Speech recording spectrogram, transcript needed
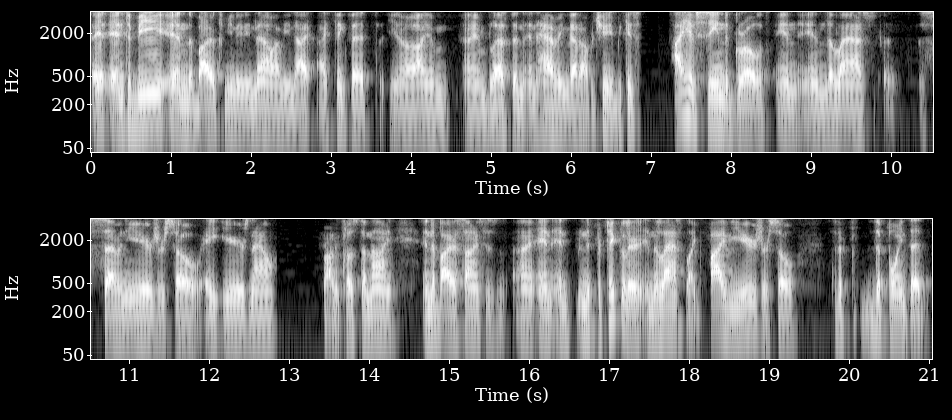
and, and, to be in the bio community now, I mean, I, I think that you know I am I am blessed in, in having that opportunity because I have seen the growth in in the last seven years or so, eight years now, probably close to nine, in the biosciences, uh, and and in particular in the last like five years or so, to the the point that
